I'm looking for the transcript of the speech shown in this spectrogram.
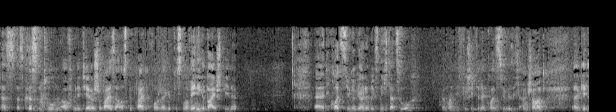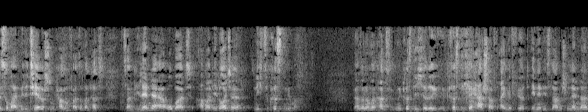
dass das Christentum auf militärische Weise ausgebreitet wurde. Da gibt es nur wenige Beispiele. Äh, die Kreuzzüge gehören übrigens nicht dazu. Wenn man die Geschichte der Kreuzzüge sich anschaut, äh, geht es um einen militärischen Kampf. Also man hat sozusagen die Länder erobert, aber die Leute nicht zu Christen gemacht. Ja, sondern man hat eine christliche, christliche Herrschaft eingeführt in den islamischen Ländern,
